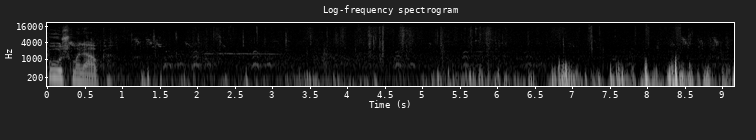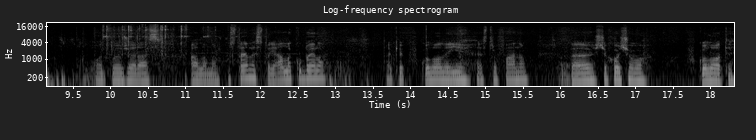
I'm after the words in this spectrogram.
Куш, малявка. От ми вже раз Алана впустили, стояла кобила, так як вкололи її естрофаном. Е, ще хочемо вколоти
